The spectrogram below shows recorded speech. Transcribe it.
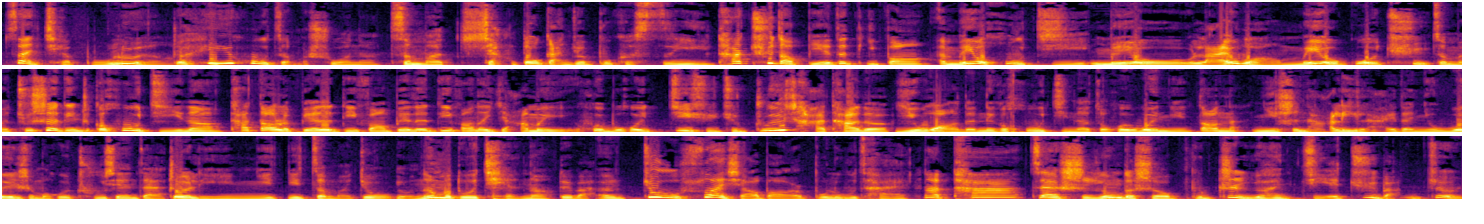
暂且不论啊，这黑户怎么说呢？怎么想都感觉不可思议。他去到别的地方，呃，没有户籍，没有来往，没有过去，怎么去设定这个户籍呢？他到了别的地方，别的地方的衙门会不会继续去追查他的以往的那个户籍呢？总会问你到哪，你是哪里来的？你为什么会出现在这里？你你怎么就有那么多钱呢？对吧？呃，就算小宝儿不入财，那他在使用的时候不至于很拮据吧？这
